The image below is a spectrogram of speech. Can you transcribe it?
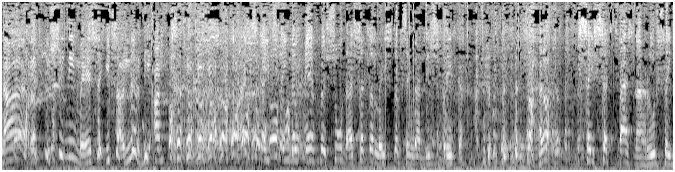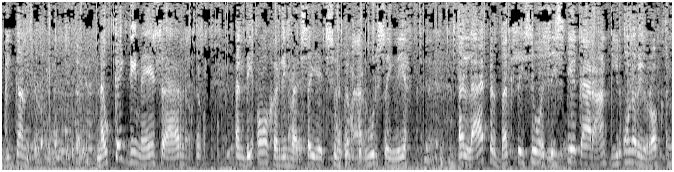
daar, ek sien die mense iets ander die aan. Ek skuif sy nou effe so, daar sit en luister sy na die spreker. sy sit pas, dan roer sy die kant. toe. Nou kyk die mense haar en die ongerief wat sy het so, maar roer sy weer. En later buk sy so en sy steek haar hand hier onder die rok en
